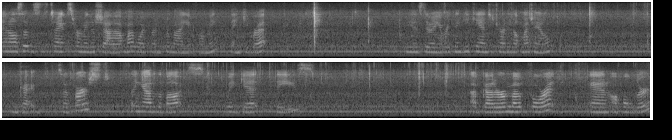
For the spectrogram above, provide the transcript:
And also this is a chance for me to shout out my boyfriend for buying it for me. Thank you, Brett. He is doing everything he can to try to help my channel. Okay, so first thing out of the box, we get these. I've got a remote for it and a holder.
